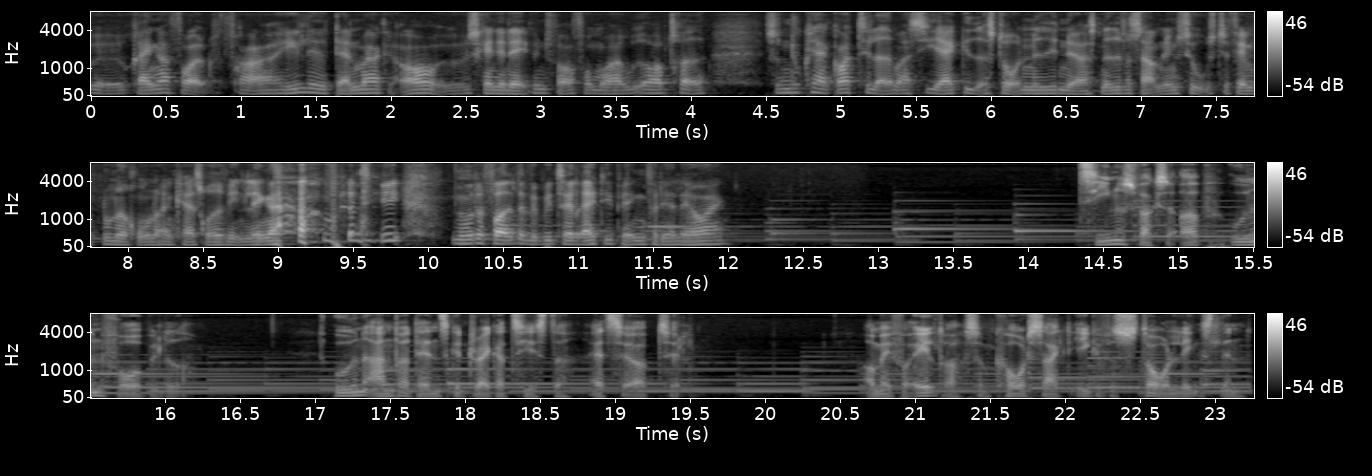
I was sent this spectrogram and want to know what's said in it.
øh, ringer folk fra hele Danmark og øh, Skandinavien for at få mig ud og optræde. Så nu kan jeg godt tillade mig at sige, at jeg gider stå nede i Nørres nede forsamlingshus til 1.500 kroner en kasse rødvin længere, fordi nu er der folk, der vil betale rigtige penge for det, jeg laver. Ikke? Tinus vokser op uden forbilleder. Uden andre danske dragartister at se op til og med forældre, som kort sagt ikke forstår længslen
